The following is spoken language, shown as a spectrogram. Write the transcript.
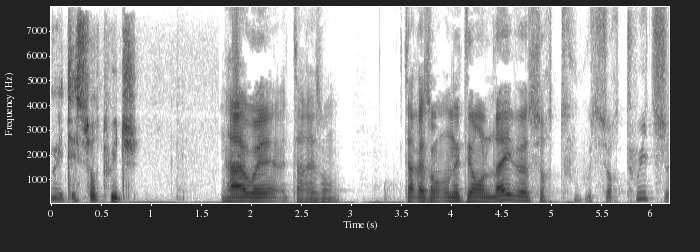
on était sur Twitch. Ah ouais, t'as raison. T'as raison. On était en live sur, sur Twitch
